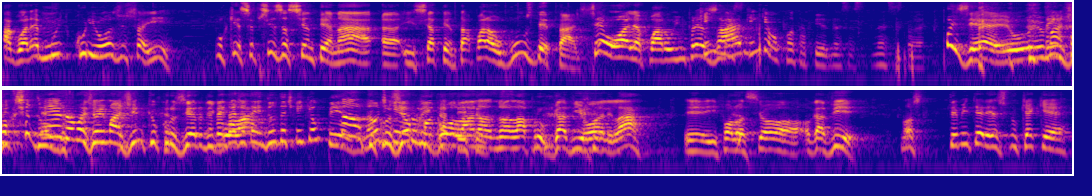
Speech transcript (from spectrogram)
Agora, é muito curioso isso aí, porque você precisa se antenar uh, e se atentar para alguns detalhes. Você olha para o empresário... Quem, quem que é o contrapeso nessa, nessa história? Pois é, eu, eu imagino... Um é, não, mas eu imagino que o Cruzeiro ligou Na verdade, lá... eu tenho dúvida de quem que é o peso, não, não o Cruzeiro é o ligou lá, na, na, lá pro Gavioli lá e, e falou assim, ó, Gavi, nós temos interesse no que é que é.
